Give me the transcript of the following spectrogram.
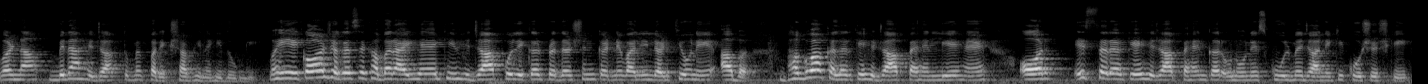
वरना बिना हिजाब तो मैं परीक्षा भी नहीं दूँगी। वहीं एक और जगह से खबर आई है कि हिजाब को लेकर प्रदर्शन करने वाली लड़कियों ने अब भगवा कलर के हिजाब पहन लिए हैं। और इस तरह के हिजाब पहनकर उन्होंने स्कूल में जाने की कोशिश की।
